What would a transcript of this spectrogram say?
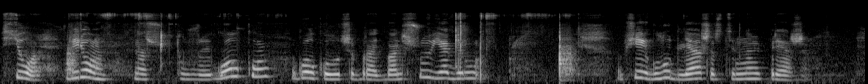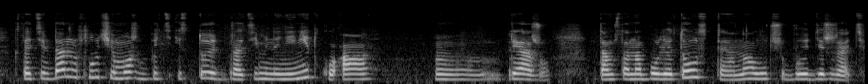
Все, берем нашу ту же иголку. Иголку лучше брать большую. Я беру вообще иглу для шерстяной пряжи. Кстати, в данном случае, может быть, и стоит брать именно не нитку, а э, пряжу, потому что она более толстая, она лучше будет держать.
